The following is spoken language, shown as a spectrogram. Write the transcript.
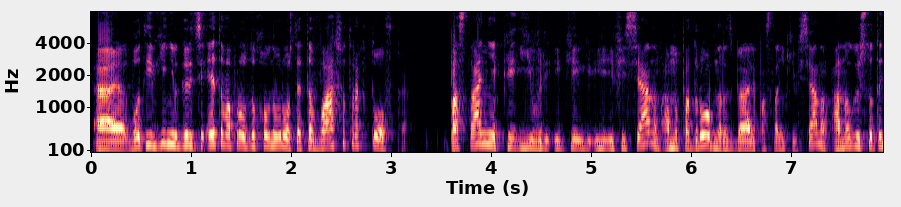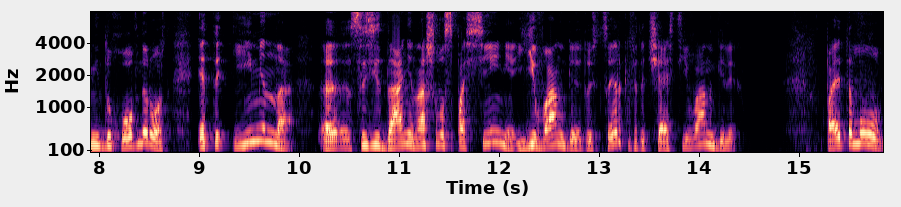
Э, вот, Евгений, вы говорите, это вопрос духовного роста, это ваша трактовка послание к, евре... к Ефесянам, а мы подробно разбирали послание к Ефесянам, оно говорит, что это не духовный рост, это именно э, созидание нашего спасения, Евангелие, то есть церковь это часть Евангелия. Поэтому,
